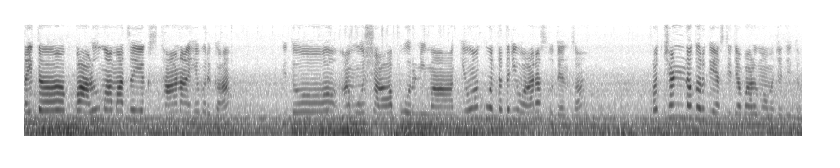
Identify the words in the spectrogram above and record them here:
आता इथं बाळू मामाचं एक स्थान आहे बरं का. तिथं अमोशा पौर्णिमा किंवा कोणता तरी वार असतो त्यांचा. प्रचंड गर्दी असते त्या बाळू मामाच्या तिथं.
